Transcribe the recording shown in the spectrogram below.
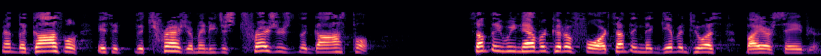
Man, the gospel is the treasure. I mean, he just treasures the gospel. Something we never could afford, something that given to us by our Savior.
